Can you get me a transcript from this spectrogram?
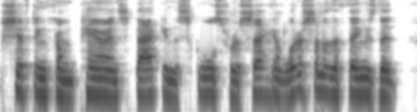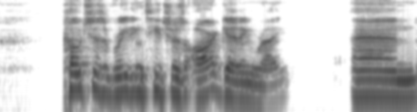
shifting from parents back into schools for a second, what are some of the things that coaches of reading teachers are getting right, and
